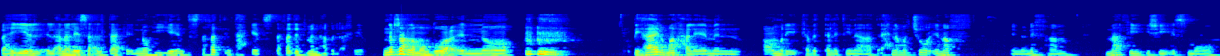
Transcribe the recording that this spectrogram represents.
فهي اللي أنا ليه سألتك؟ إنه هي أنت استفدت أنت حكيت استفدت منها بالأخير. نرجع لموضوع إنه بهاي المرحلة من عمري كبالثلاثينات إحنا mature enough إنه نفهم ما في إشي اسمه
